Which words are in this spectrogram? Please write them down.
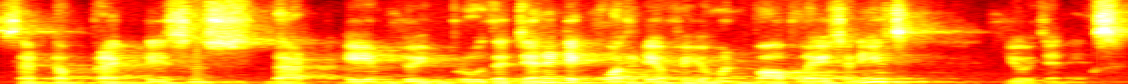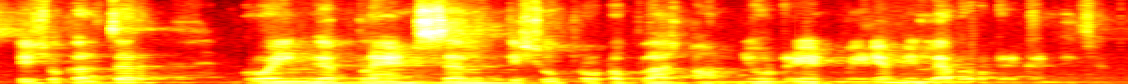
Set of practices that aim to improve the genetic quality of a human population is eugenics. Tissue culture, growing a plant cell tissue protoplast on nutrient medium in laboratory conditions.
